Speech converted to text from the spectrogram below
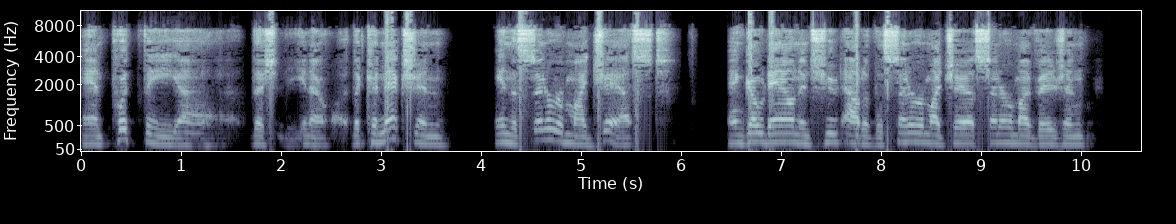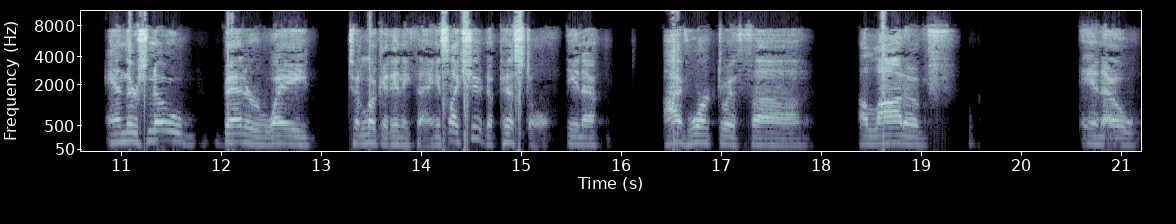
and put the, uh, the, you know, the connection in the center of my chest and go down and shoot out of the center of my chest, center of my vision. And there's no better way to look at anything. It's like shooting a pistol, you know. I've worked with, uh, a lot of, you know,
